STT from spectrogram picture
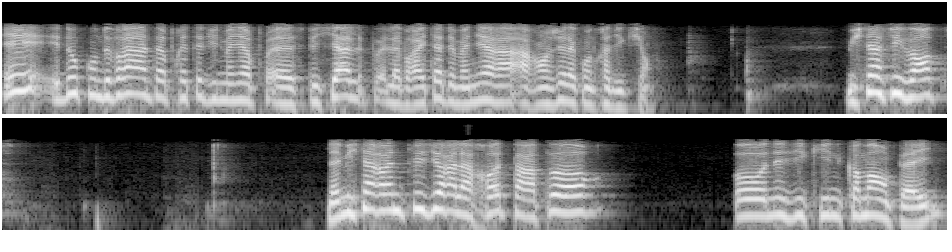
et, donc on devra interpréter d'une manière euh, spéciale la braïta de manière à arranger la contradiction. Mishnah suivante. La Mishnah ramène plusieurs halachot par rapport au Nezikin, comment on paye.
